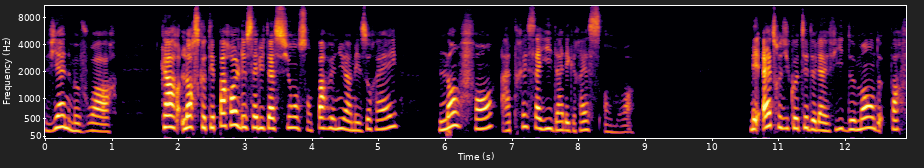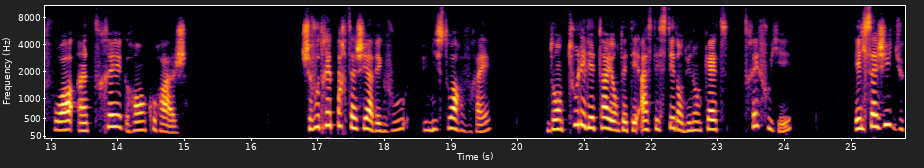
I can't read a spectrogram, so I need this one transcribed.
vienne me voir? Car lorsque tes paroles de salutation sont parvenues à mes oreilles, l'enfant a tressailli d'allégresse en moi. Mais être du côté de la vie demande parfois un très grand courage. Je voudrais partager avec vous une histoire vraie, dont tous les détails ont été attestés dans une enquête très fouillée, il s'agit du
